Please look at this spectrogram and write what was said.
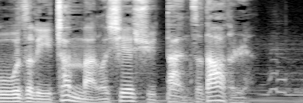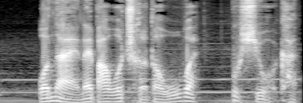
屋子里站满了些许胆子大的人，我奶奶把我扯到屋外，不许我看。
